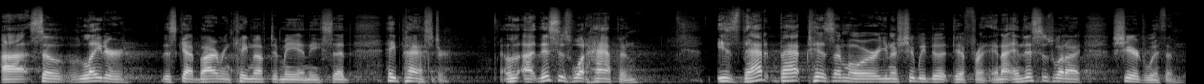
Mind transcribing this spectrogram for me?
Uh, so later, this guy Byron came up to me and he said, Hey, Pastor, uh, this is what happened. Is that baptism or, you know, should we do it different? And, I, and this is what I shared with him.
